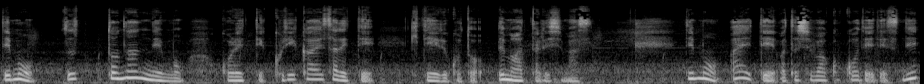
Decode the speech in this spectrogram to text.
でもずっと何年もこれって繰り返されてきていることでもあったりします。でもあえて私はここでですね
